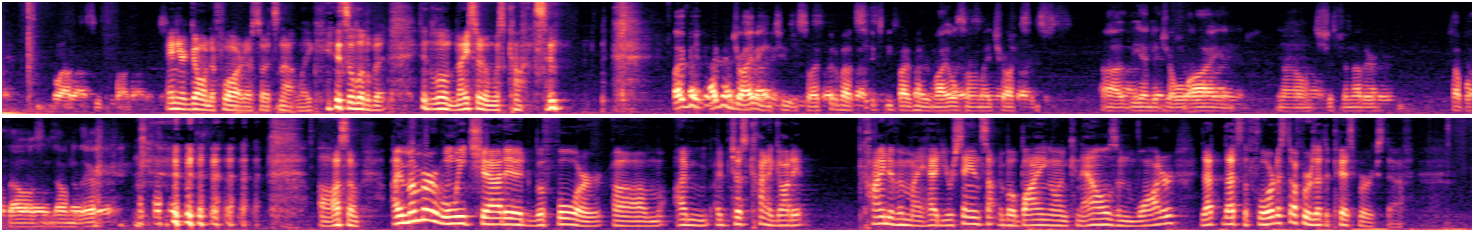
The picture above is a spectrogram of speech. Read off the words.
go out to see the projects. And you're going to Florida, so it's not like it's a little bit it's a little nicer than Wisconsin. I've been I've been driving too, so I put about 6,500 miles on my truck since uh, the end of July, and you know, it's just another couple thousand down to there. Awesome. I remember when we chatted before. Um, I'm I just kind of got it kind of in my head. You were saying something about buying on canals and water. That that's the Florida stuff, or is that the Pittsburgh stuff?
